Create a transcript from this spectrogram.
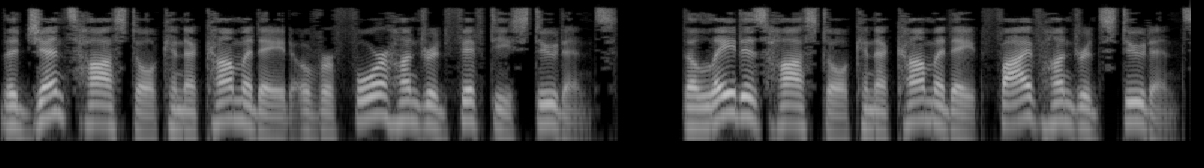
The Gents Hostel can accommodate over 450 students. The Ladies Hostel can accommodate 500 students.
